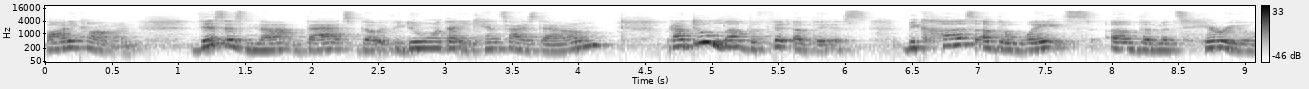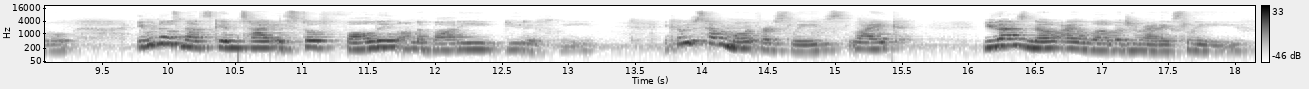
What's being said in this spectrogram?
bodycon. This is not that though. If you do want that, you can size down. But I do love the fit of this. Because of the weights of the material, even though it's not skin tight, it's still falling on the body beautifully. And can we just have a moment for the sleeves? Like, you guys know I love a dramatic sleeve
